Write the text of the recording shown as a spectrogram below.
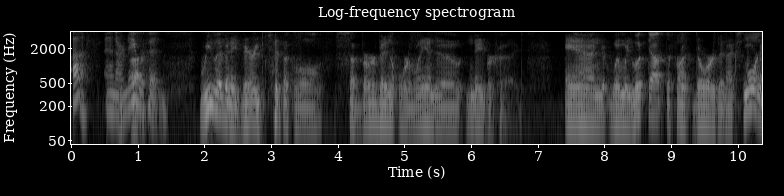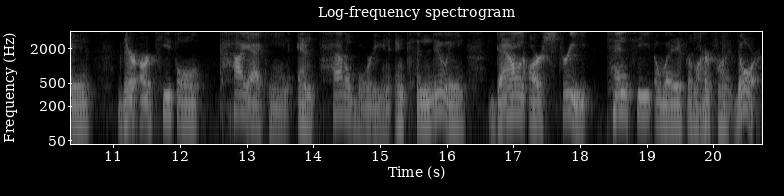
us and our neighborhood. we live in a very typical suburban Orlando neighborhood. And when we looked out the front door the next morning, there are people kayaking and paddleboarding and canoeing down our street 10 feet away from our front door.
